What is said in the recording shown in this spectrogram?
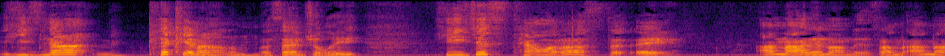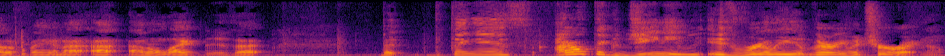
he's not picking on them. Essentially, he's just telling us that hey, I'm not in on this. I'm I'm not a fan. I I, I don't like this. I But the thing is, I don't think Jeanie is really very mature right now.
